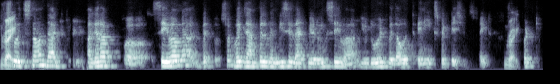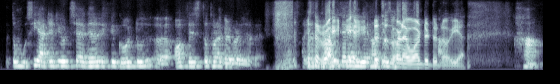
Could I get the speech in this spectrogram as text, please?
Right so it's not that अगर आप uh, सेवा में so for example when we say that we are doing seva you do it without any expectations right right but तुम उसी एटीट्यूड से अगर if you go to uh, office तो थोड़ा गड़बड़ हो जाता है अगर right yeah, yeah. this is what I wanted to know yeah हाँ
